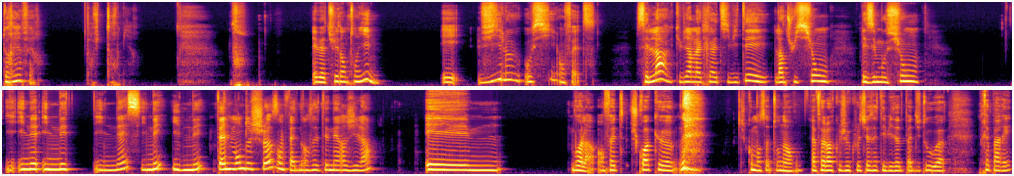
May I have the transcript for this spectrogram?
de rien faire. J'ai envie de dormir. Et eh ben tu es dans ton yin. Et vis-le aussi, en fait. C'est là que vient la créativité, l'intuition, les émotions. Il, naît, il, naît, il, naît, il, naît, il naît tellement de choses, en fait, dans cette énergie-là. Et hum, voilà, en fait, je crois que je commence à tourner en rond. Il va falloir que je clôture cet épisode pas du tout euh, préparé.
